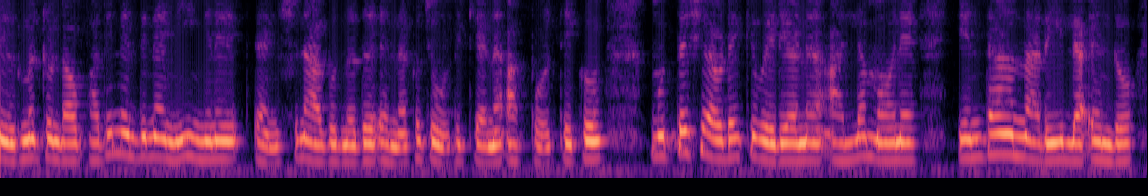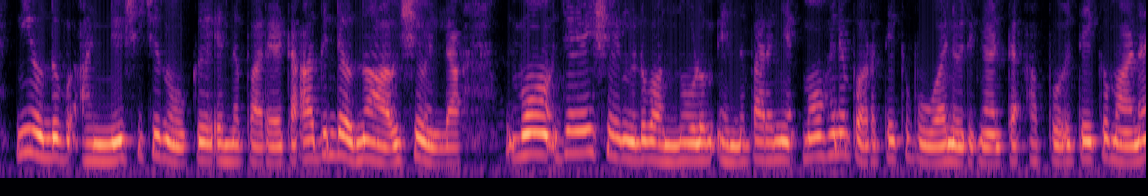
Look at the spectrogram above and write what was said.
തീർന്നിട്ടുണ്ടാവും. അതിനെന്തിനാ നീ ഇങ്ങനെ ടെൻഷൻ ആകുന്നത്? എന്നൊക്കെ ചോദിക്കുകയാണ്. അപ്പോഴത്തേക്കും മുത്തശ്ശി അവിടേക്ക് വരികയാണ് അല്ല മോനെ എന്താണെന്ന് അറിയില്ല. എന്തോ നീ ഒന്ന് അന്വേഷിച്ച് നോക്ക് എന്ന് പറയട്ടെ. അതിന്റെ ഒന്നും ആവശ്യമില്ല. മോ ജയേഷ് ഇങ്ങോട്ട് വന്നോളും എന്ന് പറഞ്ഞ് മോഹനൻ പുറത്തേക്ക് പോകാൻ ഒരുങ്ങാട്ട് അപ്പോഴത്തേക്കുമാണ്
